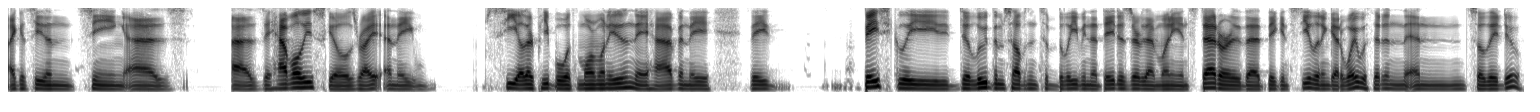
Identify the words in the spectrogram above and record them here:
I could see them seeing as as they have all these skills right and they see other people with more money than they have and they they basically delude themselves into believing that they deserve that money instead or that they can steal it and get away with it and and so they do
